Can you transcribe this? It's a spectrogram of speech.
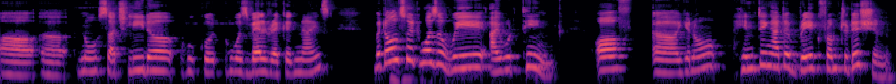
uh, uh, no such leader who could who was well recognized but also Mhm. it was a way i would think of uh, you know hinting at a break from tradition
